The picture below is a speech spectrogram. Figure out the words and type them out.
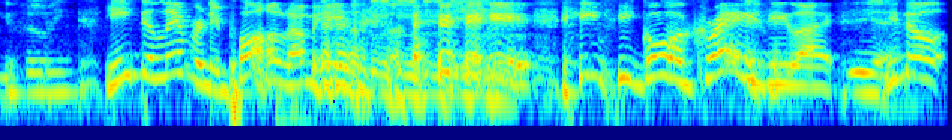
You feel me? he delivered it, Paul. I mean, he be going crazy. Like, Yeah. you know,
